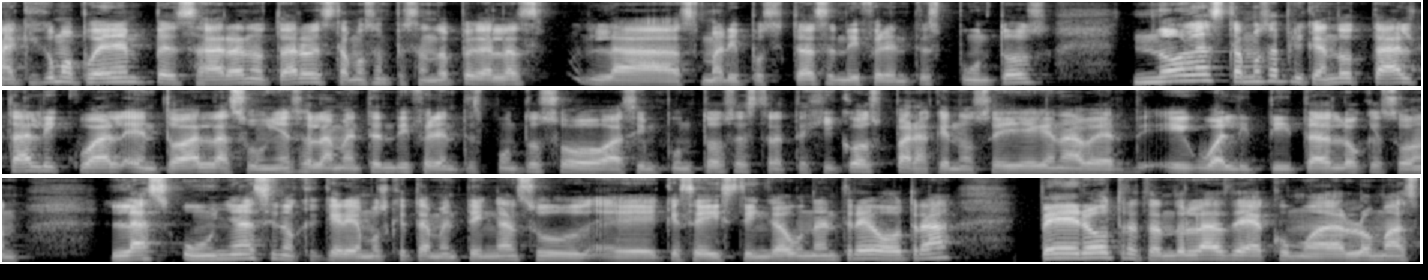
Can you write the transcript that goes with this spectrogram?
Aquí como pueden empezar a notar, estamos empezando a pegar las, las, maripositas en diferentes puntos. No las estamos aplicando tal, tal y cual en todas las uñas, solamente en diferentes puntos o así puntos estratégicos para que no se lleguen a ver igualititas lo que son las uñas, sino que queremos que también tengan su, eh, que se distinga una entre otra, pero tratándolas de acomodar lo más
